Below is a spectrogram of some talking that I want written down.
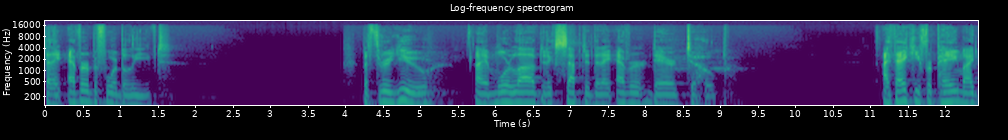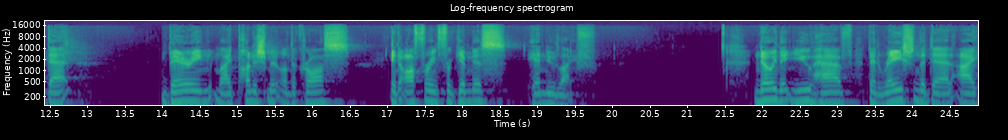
than I ever before believed. But through you, I am more loved and accepted than I ever dared to hope. I thank you for paying my debt, bearing my punishment on the cross, and offering forgiveness and new life. Knowing that you have been raised from the dead, I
